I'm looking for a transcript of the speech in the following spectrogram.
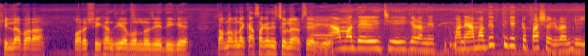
খিল্লাপাড়া পরে সেখান থেকে বলল যে এদিকে। তো আমরা মানে কাছাকাছি চলে আসছি আর কি। হ্যাঁ, আমাদের এই যে এই গ্রামে মানে আমাদের থেকে একটু পাশের গ্রামেই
